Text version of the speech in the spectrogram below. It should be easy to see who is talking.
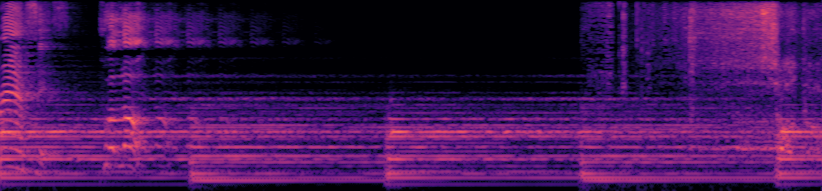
Speaker 1: Ramses, pull up. Shut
